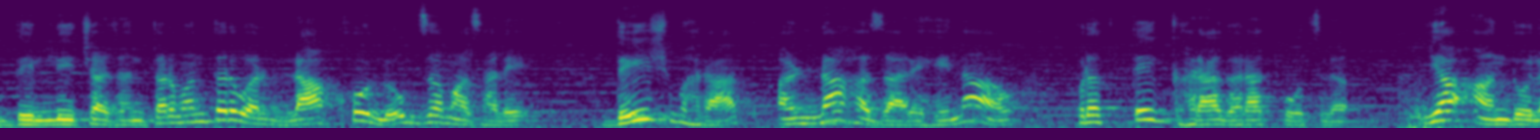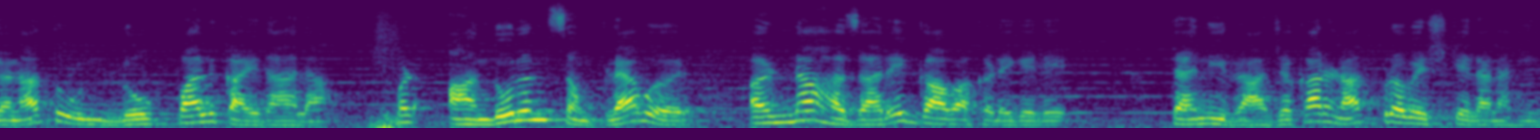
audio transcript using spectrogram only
दिल्लीच्या जंतरमंतरवर लाखो लोक जमा झाले. देशभरात अण्णा हजारे हे नाव प्रत्येक घराघरात पोचलं. या आंदोलनातून लोकपाल कायदा आला. पण आंदोलन संपल्यावर अण्णा हजारे गावाकडे गेले. त्यांनी राजकारणात प्रवेश केला नाही.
